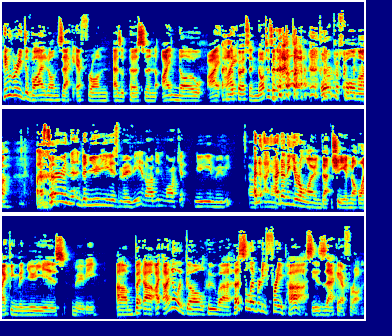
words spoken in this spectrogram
People are really divided on Zac Efron as a person. I know. I. As I a person, not as an actor or a performer. I saw her in the, the New Year's movie, and I didn't like it. New Year movie. Uh, I, didn't I- I don't think you're alone, Dutchy, in not liking the New Year's movie. Um, but uh, I, I know a girl who uh, her celebrity free pass is Zac Efron.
